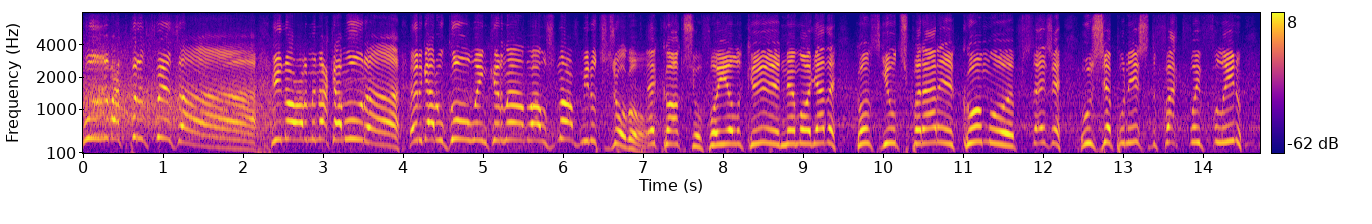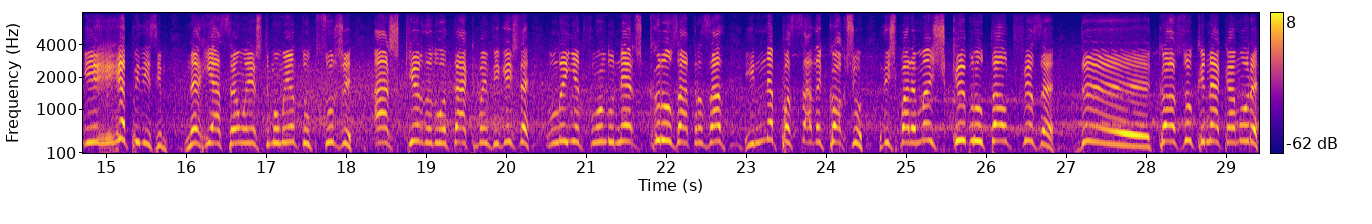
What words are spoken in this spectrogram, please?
o remate para a defesa, enorme Nakamura, a negar o gol encarnado aos 9 minutos de jogo. A Coxo foi ele que na molhada conseguiu disparar como festeja o japonês, de facto foi felino e rapidíssimo. Na reação a este momento que surge à esquerda do ataque benfiquista, linha de fundo, Neres cruza atrasado e na passada Coxo dispara, mas que brutal defesa de Kozuki Nakamura,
